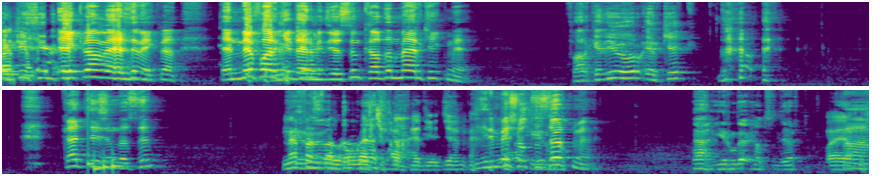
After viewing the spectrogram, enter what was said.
Erkek cinsiyeti. ekran verdim ekran. Yani ne fark eder mi diyorsun? Kadın mı erkek mi? Fark ediyor erkek. Kaç yaşındasın? Ne 29 fazlalığı belki fark ediyor Cem. 25-34 mü? Ha 25-34. Vay Ha.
